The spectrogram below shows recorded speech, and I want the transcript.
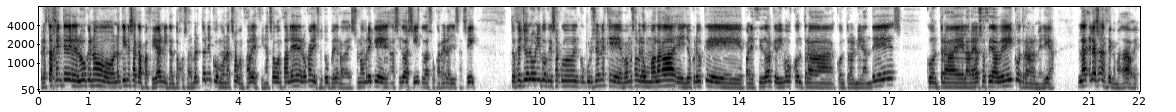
Pero esta gente, desde luego, que no, no tiene esa capacidad, ni tanto José Alberto ni como Nacho González. Y Nacho González, lo que has dicho tú, Pedro, es un hombre que ha sido así toda su carrera y es así. Entonces, yo lo único que saco en conclusión es que vamos a ver a un Málaga, eh, yo creo que parecido al que vimos contra, contra el Mirandés, contra la Real Sociedad B y contra la Almería. Es la sensación que me ha dado, ¿eh?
